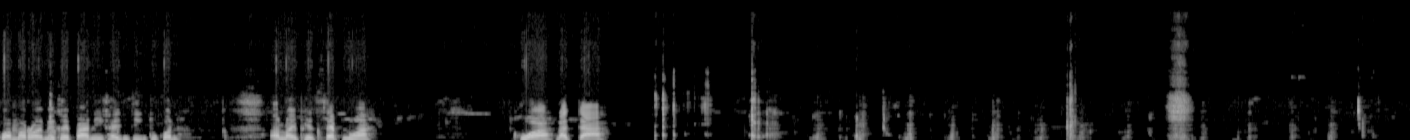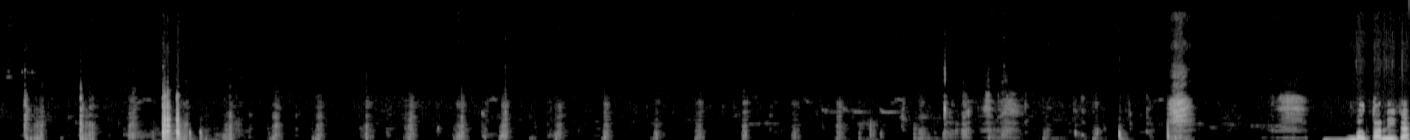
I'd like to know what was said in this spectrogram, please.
ความอร่อยไม่เคยปาณีใครจริงๆทุกคน อร่อยเผ็ดแซ่บนัว ครัวรัดจ๋า ตอนนี้จ้ะ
